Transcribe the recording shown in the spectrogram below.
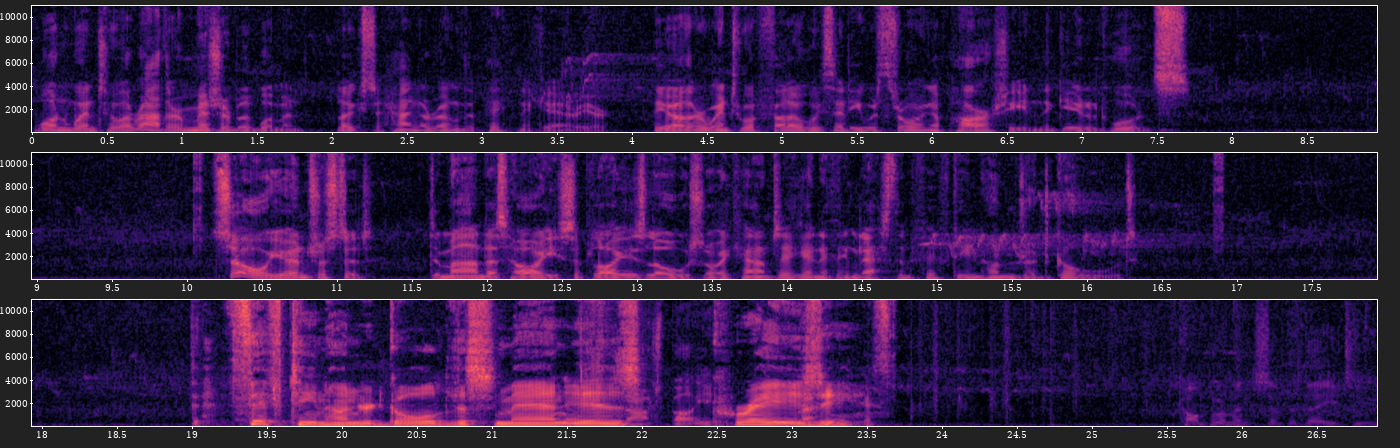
One went to a rather miserable woman, likes to hang around the picnic area. The other went to a fellow who said he was throwing a party in the guild woods. So, are you interested? Demand is high, supply is low, so I can't take anything less than 1500 gold. 1500 gold. This man is crazy. Compliments of the day to you.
